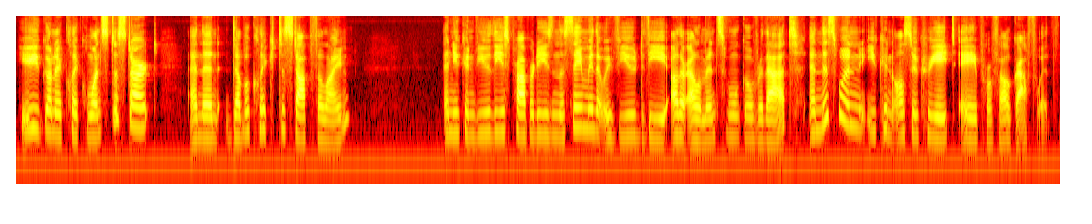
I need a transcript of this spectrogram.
Here you're going to click once to start, and then double click to stop the line. And you can view these properties in the same way that we viewed the other elements. We won't go over that. And this one you can also create a profile graph with.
